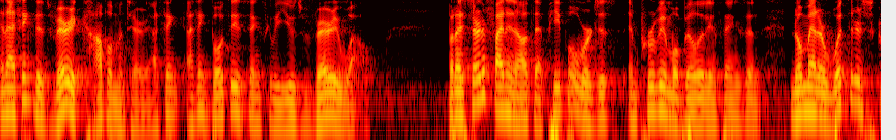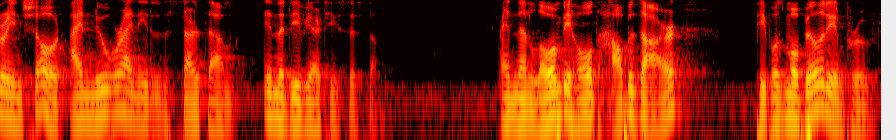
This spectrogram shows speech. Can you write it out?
and I think this very complementary. I think I think both these things can be used very well. But I started finding out that people were just improving mobility and things, and no matter what their screen showed, I knew where I needed to start them in the DVRT system. And then lo and behold, how bizarre, people's mobility improved,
